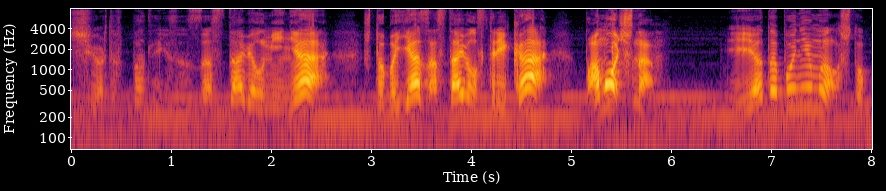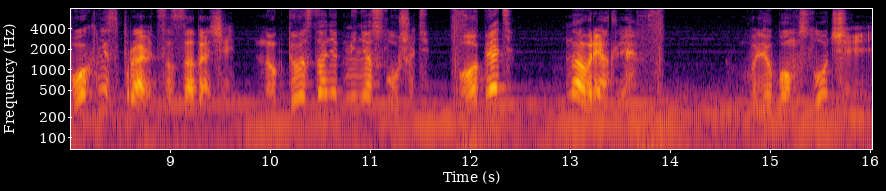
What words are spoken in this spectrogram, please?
чертов подлиза, заставил меня, чтобы я заставил старика помочь нам. Я-то понимал, что Бог не справится с задачей, но кто станет меня слушать? Опять? Навряд ли. В любом случае,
